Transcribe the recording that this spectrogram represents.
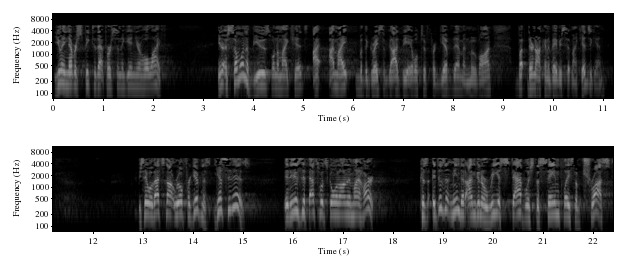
You may never speak to that person again your whole life. You know, if someone abused one of my kids, I, I might, with the grace of God, be able to forgive them and move on but they're not going to babysit my kids again. You say, well, that's not real forgiveness. Yes, it is. It is if that's what's going on in my heart. Because it doesn't mean that I'm going to reestablish the same place of trust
